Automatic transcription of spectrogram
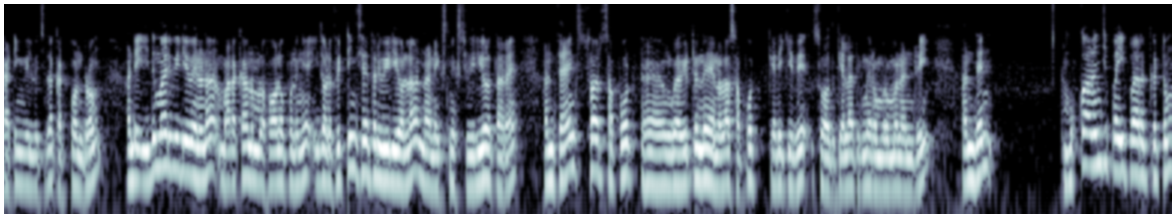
கட்டிங் வீல் வச்சு தான் கட் பண்ணுறோம் அண்டு இது மாதிரி வீடியோ வேணும்னா மறக்காம நம்மளை ஃபாலோ பண்ணுங்கள் இதோட ஃபிட்டிங் சேர்த்துற வீடியோலாம் நான் நெக்ஸ்ட் நெக்ஸ்ட் வீடியோவில் தரேன். அண்ட் தேங்க்ஸ் ஃபார் சப்போர்ட் உங்கள் கிட்டேருந்து நல்லா சப்போர்ட் கிடைக்கிது. ஸோ அதுக்கு எல்லாத்துக்குமே ரொம்ப ரொம்ப நன்றி. அண்ட் தென் முக்கால் இன்ச்சு பைப்பாக இருக்கட்டும்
